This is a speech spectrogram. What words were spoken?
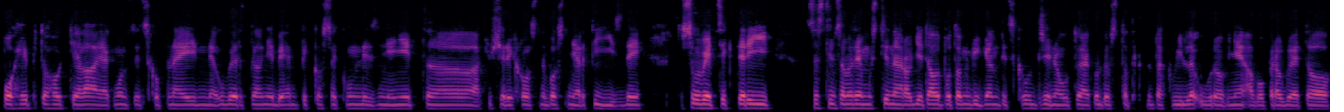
pohyb toho těla, jak on je schopný neuvěřitelně během pikosekundy změnit uh, ať už rychlost nebo směr té jízdy. To jsou věci, které se s tím samozřejmě musí narodit, ale potom gigantickou dřinou to jako dostat do takovýhle úrovně a opravdu je to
